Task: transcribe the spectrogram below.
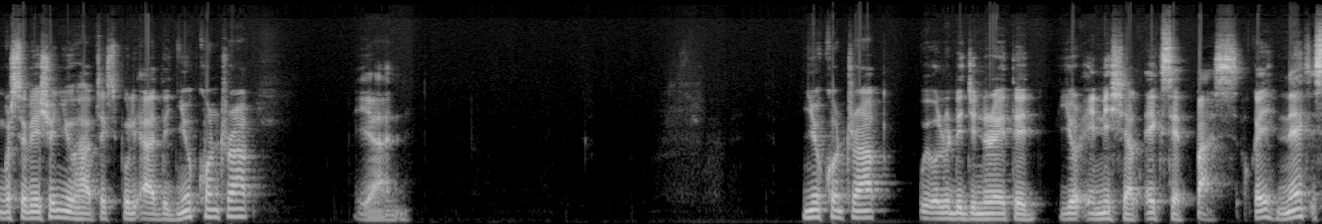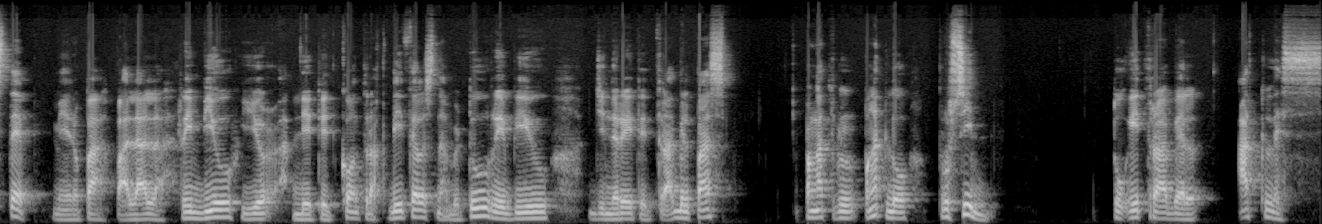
Congratulations, you have successfully added new contract. Yan. New contract, we already generated your initial exit pass. Okay, next step, meron pa, paalala, review your updated contract details. Number two, review generated travel pass. Pangatlo, pangatlo proceed to e-travel at least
